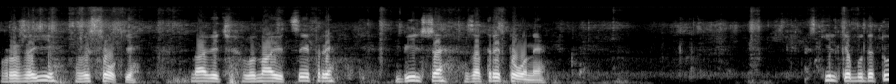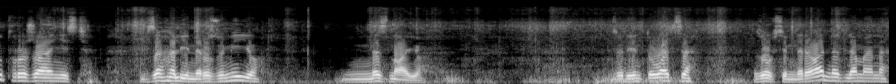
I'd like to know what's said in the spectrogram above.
врожаї високі. Навіть лунають цифри більше за 3 тони. Скільки буде тут врожайність, взагалі не розумію, не знаю. Зорієнтуватися зовсім нереально для мене.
